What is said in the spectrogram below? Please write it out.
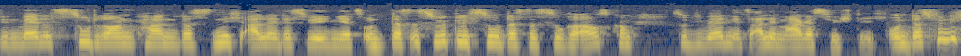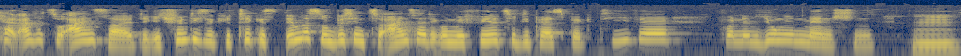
den Mädels zutrauen kann, dass nicht alle deswegen jetzt, und das ist wirklich so, dass das so rauskommt, so die werden jetzt alle magersüchtig. Und das finde ich halt einfach zu einseitig. Ich finde, diese Kritik ist immer so ein bisschen zu einseitig und mir fehlt so die Perspektive von einem jungen Menschen. Hm.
